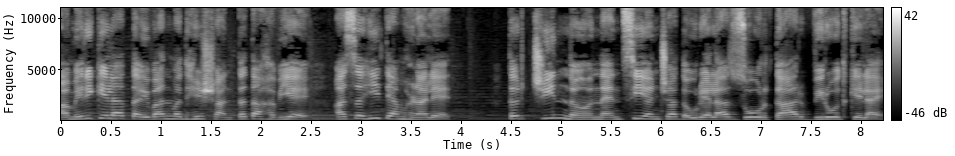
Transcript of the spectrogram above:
अमेरिकेला तैवानमध्ये शांतता हवी आहे असंही त्या म्हणाल्या आहेत. तर चीननं नॅन्सी यांच्या दौऱ्याला जोरदार विरोध केलाय.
